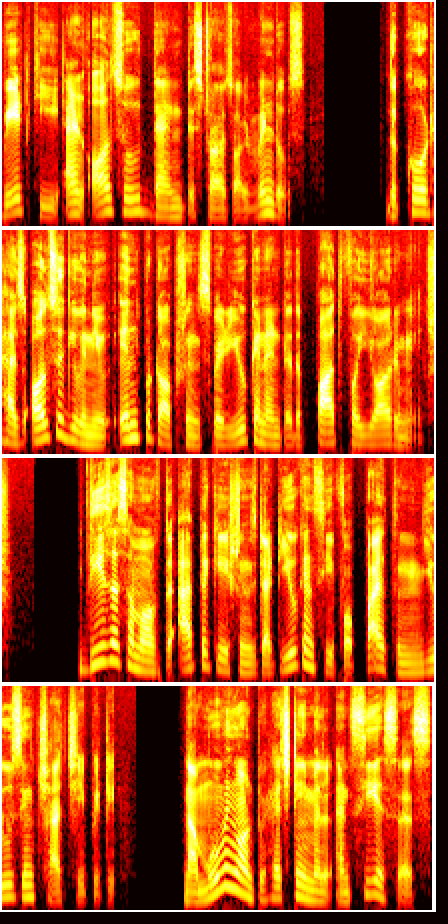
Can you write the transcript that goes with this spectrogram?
wait key and also then destroys all windows. The code has also given you input options where you can enter the path for your image. These are some of the applications that you can see for Python using ChatGPT. Now moving on to HTML and CSS,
